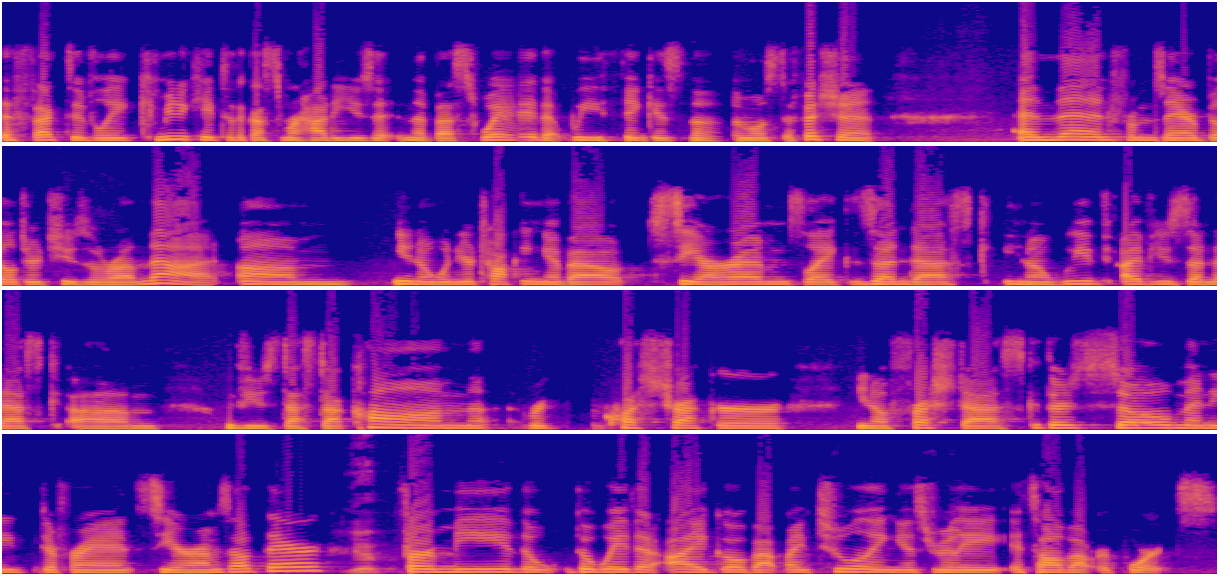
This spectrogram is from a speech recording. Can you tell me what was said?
effectively communicate to the customer how to use it in the best way that we think is the, the most efficient? And then from there build your tools around that. Um, you know when you're talking about crms like zendesk you know we've i've used zendesk um, we've used desk.com request tracker you know freshdesk. There's so many different crms out there. Yep. for me the the way that i go about my tooling is really it's all about reports.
